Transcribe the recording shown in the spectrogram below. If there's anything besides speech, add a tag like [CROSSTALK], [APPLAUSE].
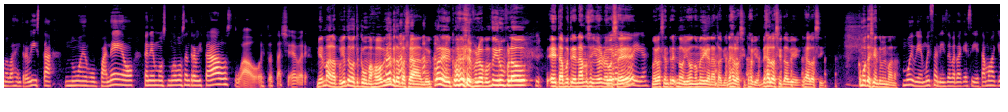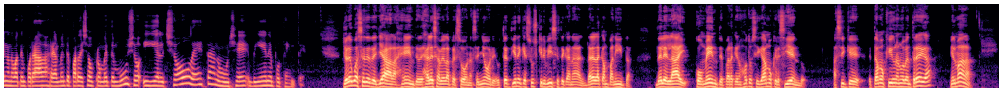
nuevas entrevistas, nuevo paneo, tenemos nuevos entrevistados. ¡Wow! Esto está chévere. Mi hermana, pues yo te veo como más joven. ¿Qué es lo que está pasando? ¿Y cuál es, cuál es el flow? ¿Cómo tú un flow? Eh, estamos entrenando, señores, nuevas ¿Tú crees que te series. diga? Nuevas entre... No, yo no me diga nada, está bien. Déjalo así, está bien. Déjalo así, está bien. Déjalo así. ¿Cómo te sientes, mi hermana? Muy bien, muy feliz, de verdad que sí. Estamos aquí en una nueva temporada. Realmente el par de show promete mucho y el show de esta noche viene potente. Yo le voy a hacer desde ya a la gente, dejarle saber a la persona, señores, usted tiene que suscribirse a este canal, darle la campanita, dele like, comente para que nosotros sigamos creciendo. Así que estamos aquí en una nueva entrega. Mi hermana,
